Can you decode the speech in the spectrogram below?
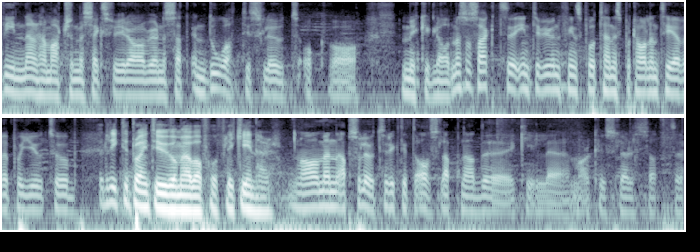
vinna den här matchen med 6-4 avgörande set ändå till slut och var mycket glad. Men som sagt, intervjun finns på Tennisportalen TV på Youtube. Riktigt bra intervju om jag bara får flika in här. Ja men absolut, riktigt avslappnad eh, kille Mark Hüssler. Så att, eh...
